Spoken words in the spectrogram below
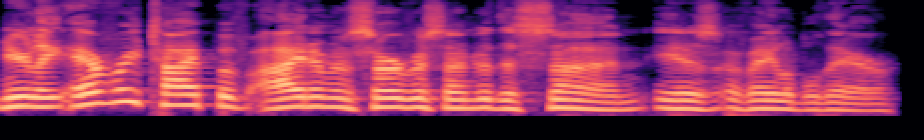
Nearly every type of item and service under the sun is available there.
